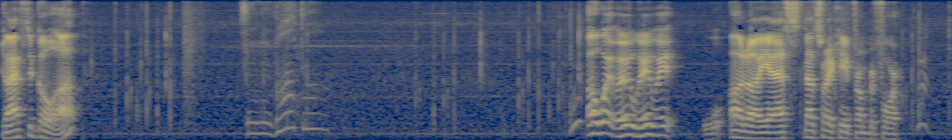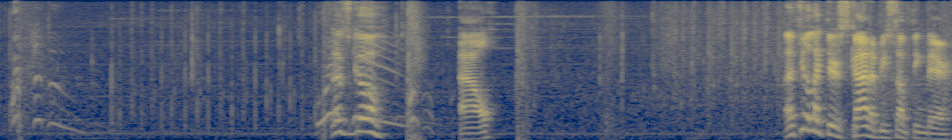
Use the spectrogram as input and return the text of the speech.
Do I have to go up? Oh, wait, wait, wait, wait. Oh, no, yeah, that's, that's where I came from before. Let's go. Ow. I feel like there's gotta be something there.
